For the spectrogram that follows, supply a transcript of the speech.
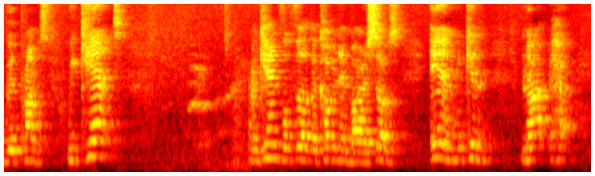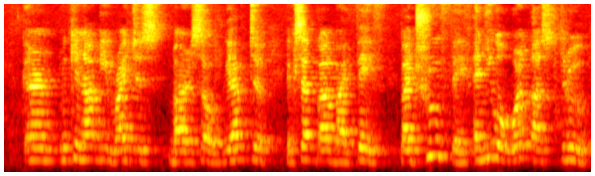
good promise. We can't, we can't fulfill the covenant by ourselves, and we can not. And we cannot be righteous by ourselves. We have to accept God by faith, by true faith, and He will work us through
